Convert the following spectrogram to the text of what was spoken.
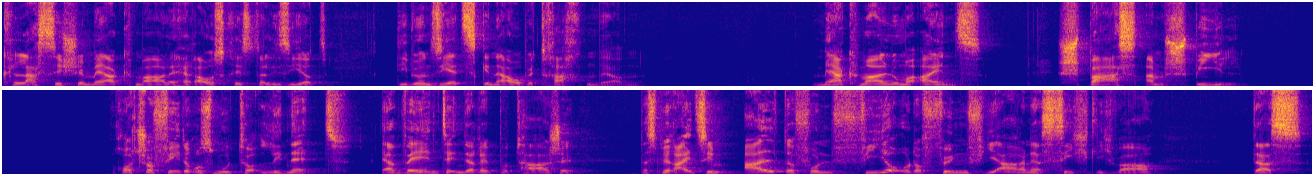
klassische Merkmale herauskristallisiert, die wir uns jetzt genau betrachten werden. Merkmal Nummer eins: Spaß am Spiel. Roger Federers Mutter Lynette erwähnte in der Reportage, dass bereits im Alter von vier oder fünf Jahren ersichtlich war, dass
